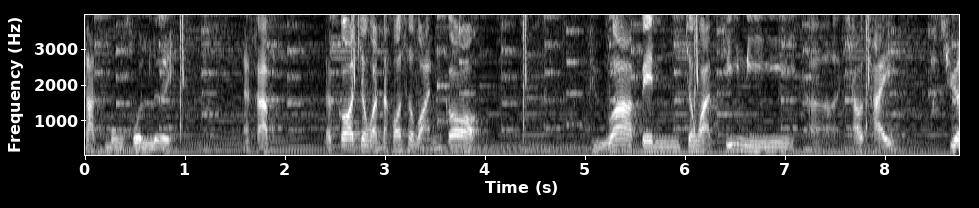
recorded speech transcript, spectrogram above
สัตว์มงคลเลยนะครับ แล้วก็จังหวัดนครสวรรค์ก็ถือว่าเป็นจังหวัดที่มีชาวไทยเชื้อ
